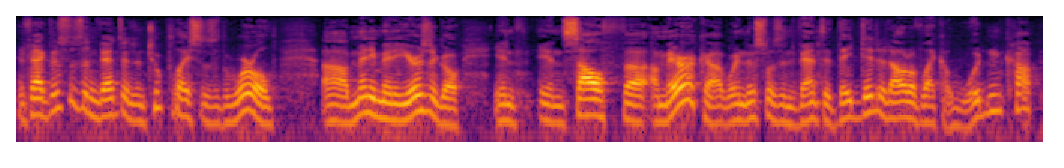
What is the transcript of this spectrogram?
In fact, this was invented in two places of the world uh, many, many years ago. In, in South uh, America, when this was invented, they did it out of like a wooden cup,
